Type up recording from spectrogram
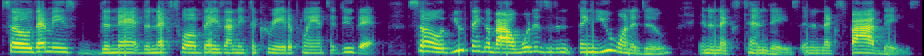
So that means the na- the next 12 days I need to create a plan to do that. So if you think about what is the thing you want to do in the next 10 days, in the next 5 days,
